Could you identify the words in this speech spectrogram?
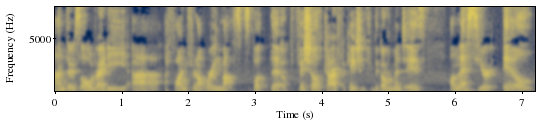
and there's already uh, a fine for not wearing masks. But the official clarification from the government is unless you're ill,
